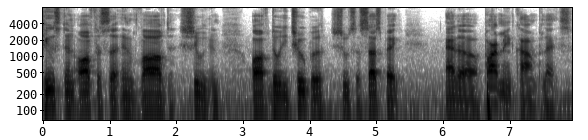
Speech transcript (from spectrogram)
Houston officer involved shooting. Off duty trooper shoots a suspect at an apartment complex.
